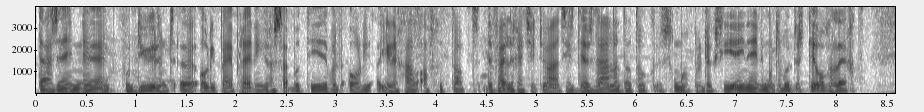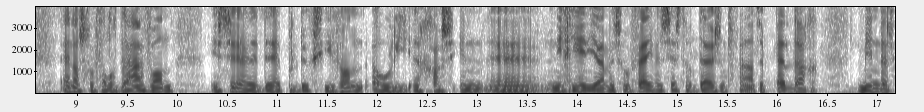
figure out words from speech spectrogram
Daar zijn voortdurend oliepijpleidingen gesaboteerd, wordt olie illegaal afgetapt. De veiligheidssituatie is dusdanig dat ook sommige productieeenheden moeten worden stilgelegd. En als gevolg daarvan is uh, de productie van olie en gas in uh, Nigeria... met zo'n 65.000 vaten per dag minder.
